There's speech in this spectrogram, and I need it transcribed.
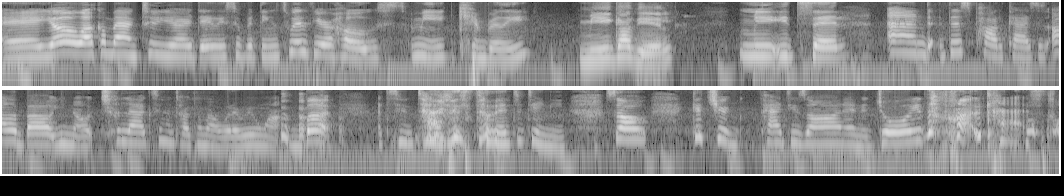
Hey yo, welcome back to your daily stupid things with your host, me, Kimberly. Me, Gabriel, Me, Itzel. And this podcast is all about, you know, chillaxing and talking about whatever you want. But at the same time, it's still entertaining. So get your panties on and enjoy the podcast.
